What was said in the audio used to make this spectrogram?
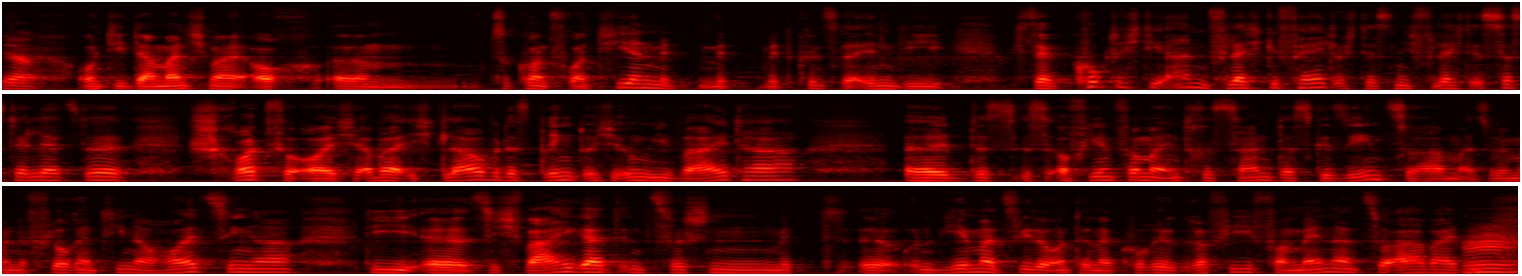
ja. und die da manchmal auch ähm, zu konfrontieren mit, mit, mit KünstlerInnen, die ich sage, guckt euch die an, vielleicht gefällt euch das nicht, vielleicht ist das der letzte Schrott für euch, aber ich glaube, das bringt euch irgendwie weiter äh, das ist auf jeden Fall mal interessant, das gesehen zu haben. Also wenn man eine Florentina Holzinger, die äh, sich weigert inzwischen mit äh, und jemals wieder unter einer Choreografie von Männern zu arbeiten mhm.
